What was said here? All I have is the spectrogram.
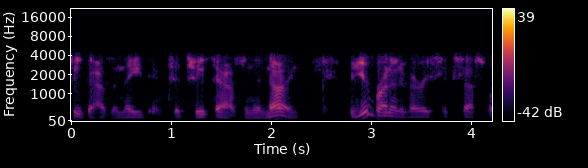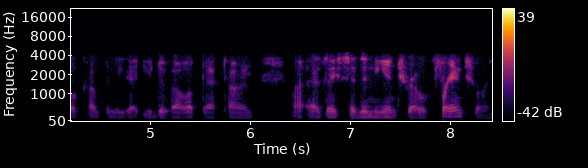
2008 into 2009. But you're running a very successful company that you developed that time, uh, as I said in the intro, FranChoice.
